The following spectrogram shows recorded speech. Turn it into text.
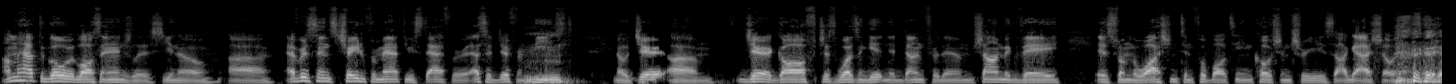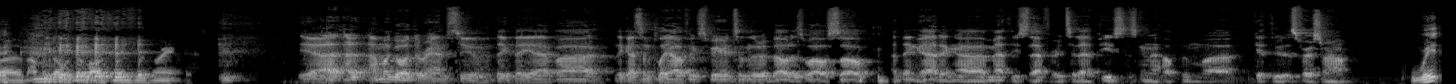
I'm gonna have to go with Los Angeles. You know, uh, ever since trading for Matthew Stafford, that's a different beast. You know, Jared um, Jared Goff just wasn't getting it done for them. Sean McVay is from the Washington football team coaching trees, so I gotta show him some love. I'm gonna go with the Los Angeles Rams. Yeah, I, I, I'm gonna go with the Rams too. I think they have uh, they got some playoff experience under their belt as well. So I think adding uh, Matthew Stafford to that piece is gonna help them uh, get through this first round. Wait.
